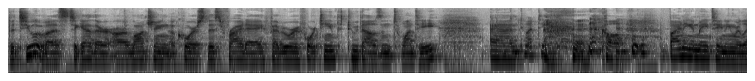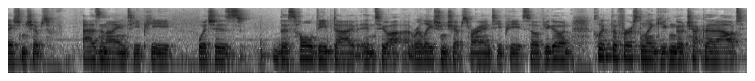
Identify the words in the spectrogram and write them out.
the two of us together are launching a course this Friday, February 14th, 2020. And 20. called Finding and Maintaining Relationships as an INTP, which is this whole deep dive into uh, relationships for INTP. So if you go and click the first link, you can go check that out.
